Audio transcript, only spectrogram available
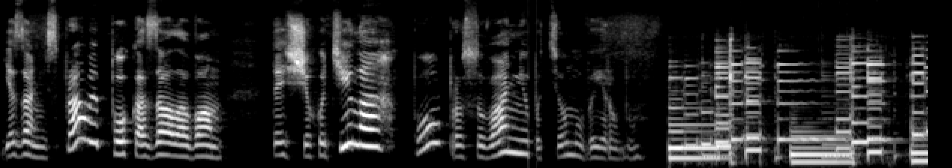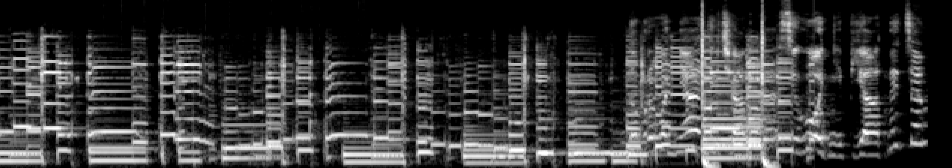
в'язальні справи. Показала вам те, що хотіла по просуванню по цьому виробу. Доброго дня, дівчатка! Сьогодні п'ятниця.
